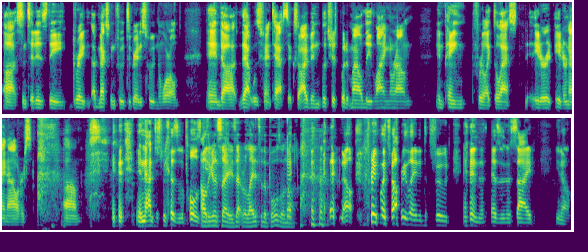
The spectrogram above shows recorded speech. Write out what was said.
uh, since it is the great uh, Mexican food's the greatest food in the world, and uh, that was fantastic. So I've been, let's just put it mildly, lying around in pain for like the last eight or eight or nine hours, um, and not just because of the Bulls. I was going to say, is that related to the Bulls or not? no, pretty much all related to food. And as an aside, you know,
